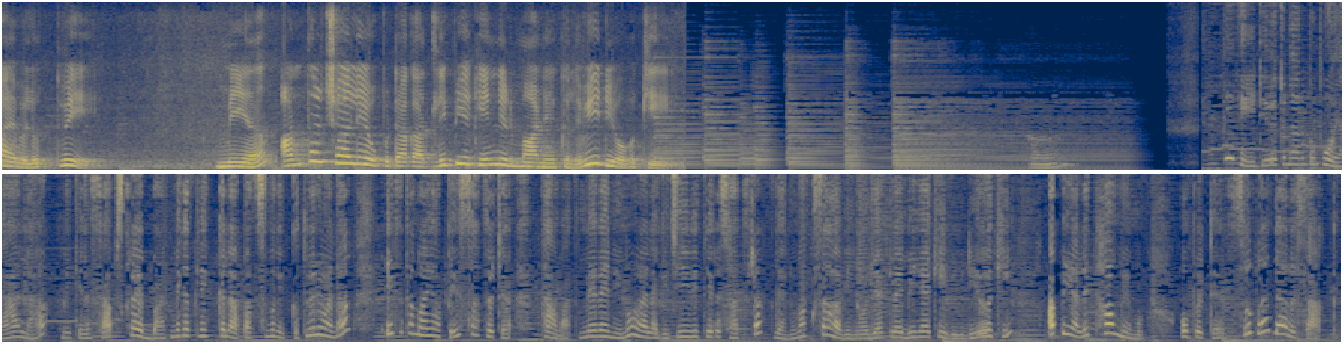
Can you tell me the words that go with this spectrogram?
අයවලුත් වේ. මෙය අන්තර්ජාලයේ උපුටාගත් ලිපියකින් නිර්මාණය කළ වීඩියෝවකි. වීඩියෝ එක නරඹපු ඔයාලා මේ තියෙන subscribe button එක click කරලා අපත් සමග එකතු වෙනවා නම් ඒක තමයි අපේ සතුට. තවත් මෙවැනිම ඔයාලගේ ජීවිතයට සතුටක් දැනුමක් සහ විනෝදයක් ලැබිය හැකි වීඩියෝ එකකින් අපි යලිත් හමු වෙමු. ඔබට සුබ දවසක්.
